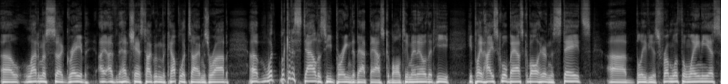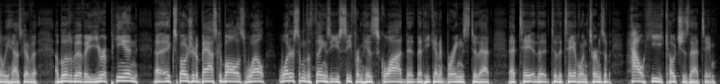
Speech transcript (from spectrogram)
uh, Latimus uh, Grabe, I, have had a chance to talk with him a couple of times. Rob, uh, what what kind of style does he bring to that basketball team? I know that he he played high school basketball here in the states. Uh, believe he is from Lithuania, so he has kind of a, a little bit of a European uh, exposure to basketball as well. What are some of the things that you see from his squad that, that he kind of brings to that that ta- the, to the table in terms of how he coaches that team?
